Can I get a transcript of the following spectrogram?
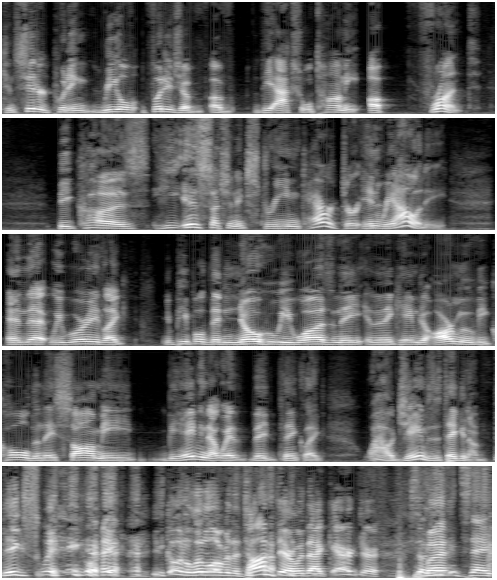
considered putting real footage of, of the actual Tommy up front because he is such an extreme character in reality. And that we worried like people didn't know who he was and they and then they came to our movie Cold and they saw me behaving that way, they'd think like, Wow, James is taking a big swing. like he's going a little over the top there with that character. So But- you could say,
